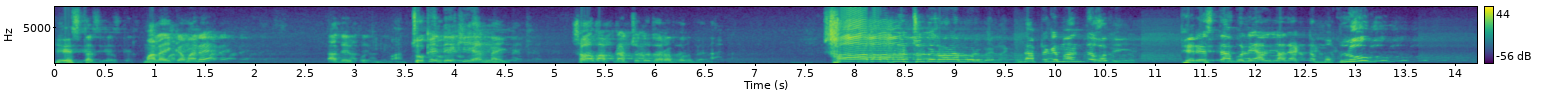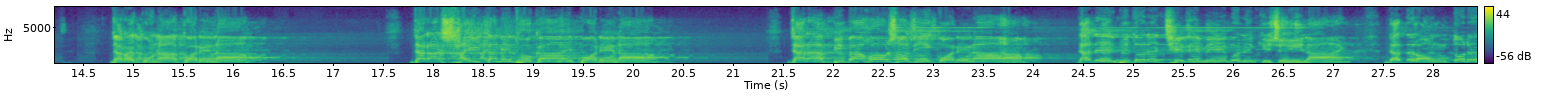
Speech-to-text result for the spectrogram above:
ফেরেশতাদের মালাইকা মানে? তাদের প্রতি চোখে দেখি আর নাই। সব আপনার চোখে ধরা পড়বে না। সব আপনার চোখে ধরা পড়বে না। কিন্তু আপনাকে মানতে হবে, ফেরেশতা বলে আল্লাহর একটা মখলুক। যারা গুনাহ করে না, যারা শয়তানি ধোকায় পড়ে না, যারা বিবাহ শাদী করে না, যাদের ভিতরে ছেলে মেয়ে বলে কিছুই নাই, যাদের অন্তরে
